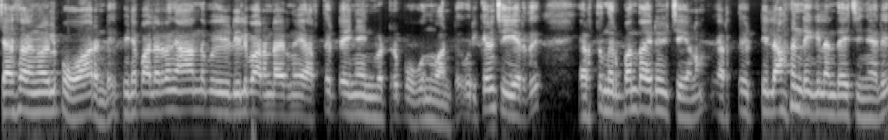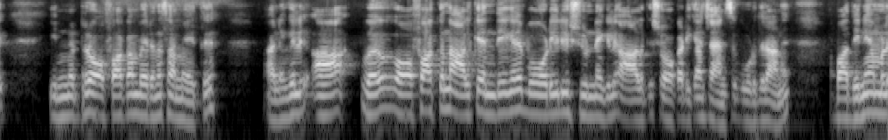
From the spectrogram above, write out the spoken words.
ചില സ്ഥലങ്ങളിൽ പോകാറുണ്ട് പിന്നെ പലരും ഞാൻ അന്ന് വീഡിയോയിൽ പറഞ്ഞിട്ടുണ്ടായിരുന്നു എർത്ത് ഇട്ട് കഴിഞ്ഞാൽ ഇൻവെർട്ടർ പോകുമെന്ന് പറഞ്ഞിട്ട്. ഒരിക്കലും ചെയ്യരുത്. എർത്ത് നിർബന്ധമായിട്ട് ചെയ്യണം. എർത്ത് ഇട്ടില്ല എന്നുണ്ടെങ്കിൽ എന്താ വെച്ച് കഴിഞ്ഞാൽ ഇൻവെർട്ടർ ഓഫാക്കാൻ വരുന്ന സമയത്ത് അല്ലെങ്കിൽ ആ ഓഫാക്കുന്ന ആൾക്ക് എന്തെങ്കിലും ബോഡിയിൽ ഇഷ്യൂ ഉണ്ടെങ്കിൽ ആൾക്ക് ഷോക്ക് അടിക്കാൻ ചാൻസ് കൂടുതലാണ്. അപ്പോൾ അതിനെ നമ്മൾ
